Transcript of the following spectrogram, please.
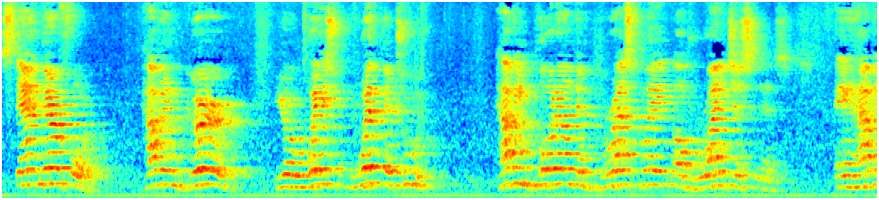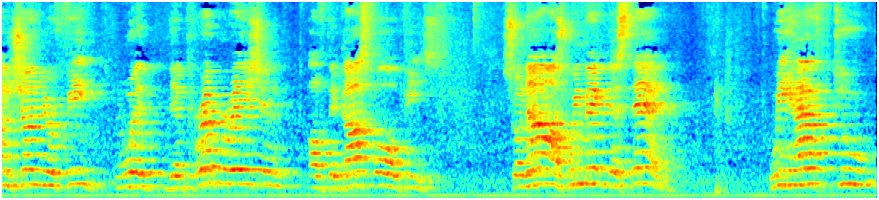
Stand therefore, having girded your waist with the truth, having put on the breastplate of righteousness, and having shone your feet with the preparation of the gospel of peace. So now, as we make the stand, we have to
